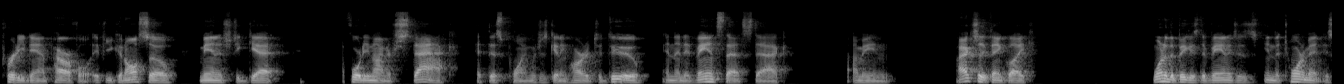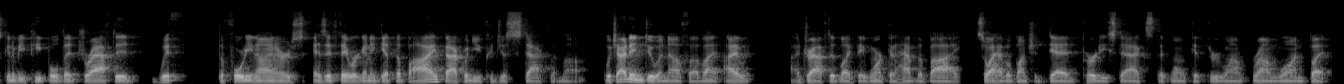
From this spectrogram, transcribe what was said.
pretty damn powerful. If you can also manage to get a 49er stack at this point, which is getting harder to do, and then advance that stack. I mean, I actually think like one of the biggest advantages in the tournament is going to be people that drafted with the 49ers as if they were going to get the bye back when you could just stack them up, which I didn't do enough of. I I, I drafted like they weren't going to have the bye. So I have a bunch of dead Purdy stacks that won't get through round, round one. But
